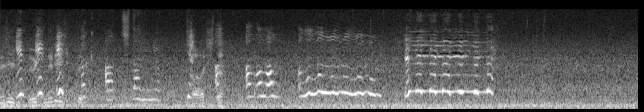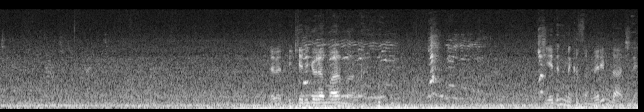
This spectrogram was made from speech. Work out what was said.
Nereye gitti? Öykü nereye gitti? Bak ağaçtan iniyor. Gel. Ağaçta. Al al al. Al al al al al al. La la la la la la la. Evet bir kedi gören var mı? Gel. Yedin mi kızım? Vereyim mi daha çilek?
